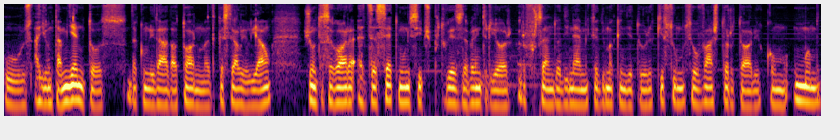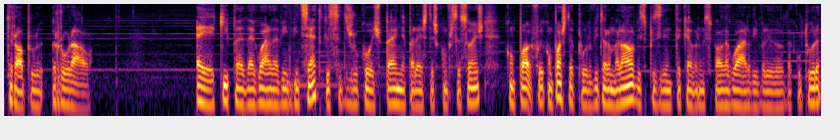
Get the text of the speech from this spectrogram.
os ayuntamientos da comunidade autónoma de Castelo e Leão junta-se agora a 17 municípios portugueses da Beira Interior, reforçando a dinâmica de uma candidatura que assume o seu vasto território como uma metrópole rural. A equipa da Guarda 2027, que se deslocou à Espanha para estas conversações, foi composta por Vítor Amaral, vice-presidente da Câmara Municipal da Guarda e vereador da Cultura,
